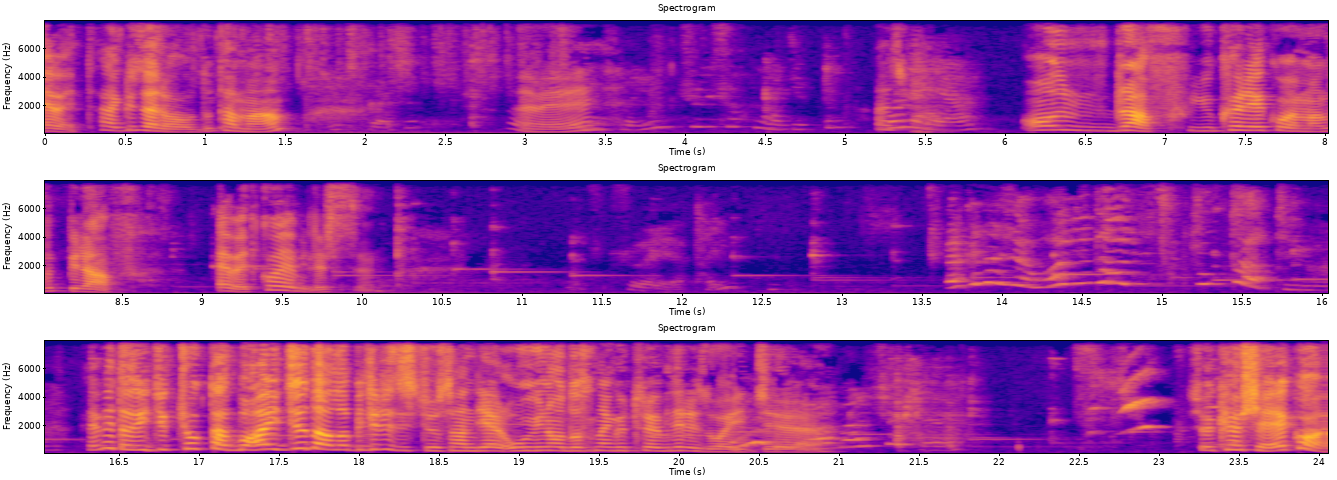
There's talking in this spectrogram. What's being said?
Evet. Ha güzel oldu. Tamam. Evet. O raf. Yukarıya koymalık bir raf. Evet koyabilirsin. Evet ayıcık çok tatlı. Bu ayıcığı da alabiliriz istiyorsan. Diğer oyun odasına götürebiliriz o ayıcığı. Şöyle. Köşeye koy.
